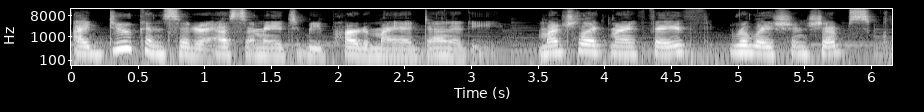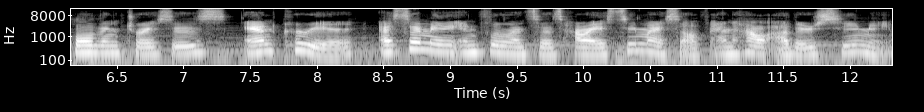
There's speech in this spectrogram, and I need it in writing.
I do consider SMA to be part of my identity. Much like my faith, relationships, clothing choices, and career, SMA influences how I see myself and how others see me.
